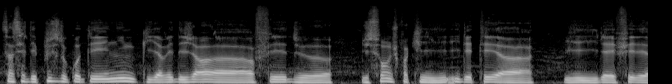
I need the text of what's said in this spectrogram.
Ça, c'était plus le côté énigme qui avait déjà fait du son. Je crois qu'il il était. il, avait fait.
